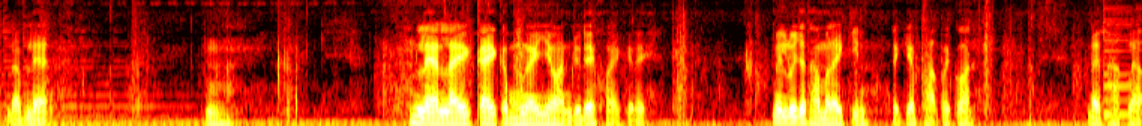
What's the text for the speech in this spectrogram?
อันดับแรกแลนไรไกลกับเมือยย่อนอยู่ได้ข่อยกันเลย ไม่รู้จะทำอะไรกิน แต่เก็บผักไปก่อน ได้พักแล้ว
